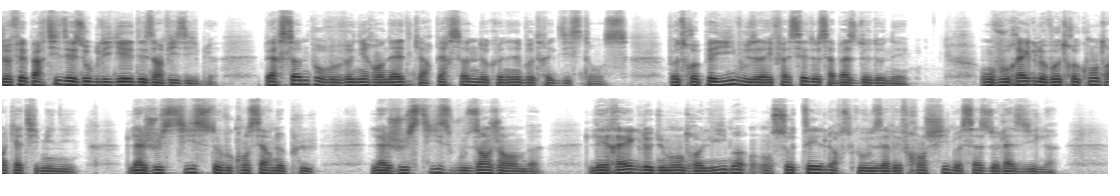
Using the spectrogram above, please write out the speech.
Je fais partie des oubliés, des invisibles. Personne pour vous venir en aide car personne ne connaît votre existence. Votre pays vous a effacé de sa base de données. On vous règle votre compte en catimini. La justice ne vous concerne plus. La justice vous enjambe. Les règles du monde libre ont sauté lorsque vous avez franchi le sas de l'asile.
